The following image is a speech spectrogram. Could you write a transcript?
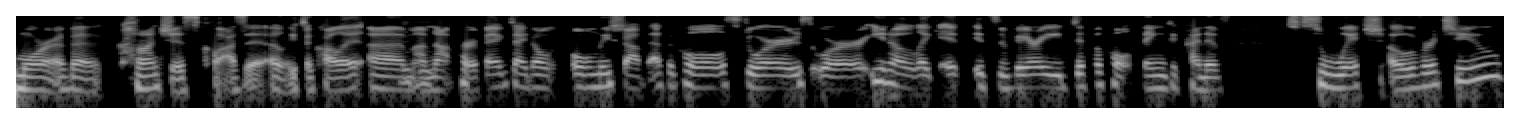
more of a conscious closet i like to call it um, mm-hmm. i'm not perfect i don't only shop ethical stores or you know like it, it's a very difficult thing to kind of switch over to.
